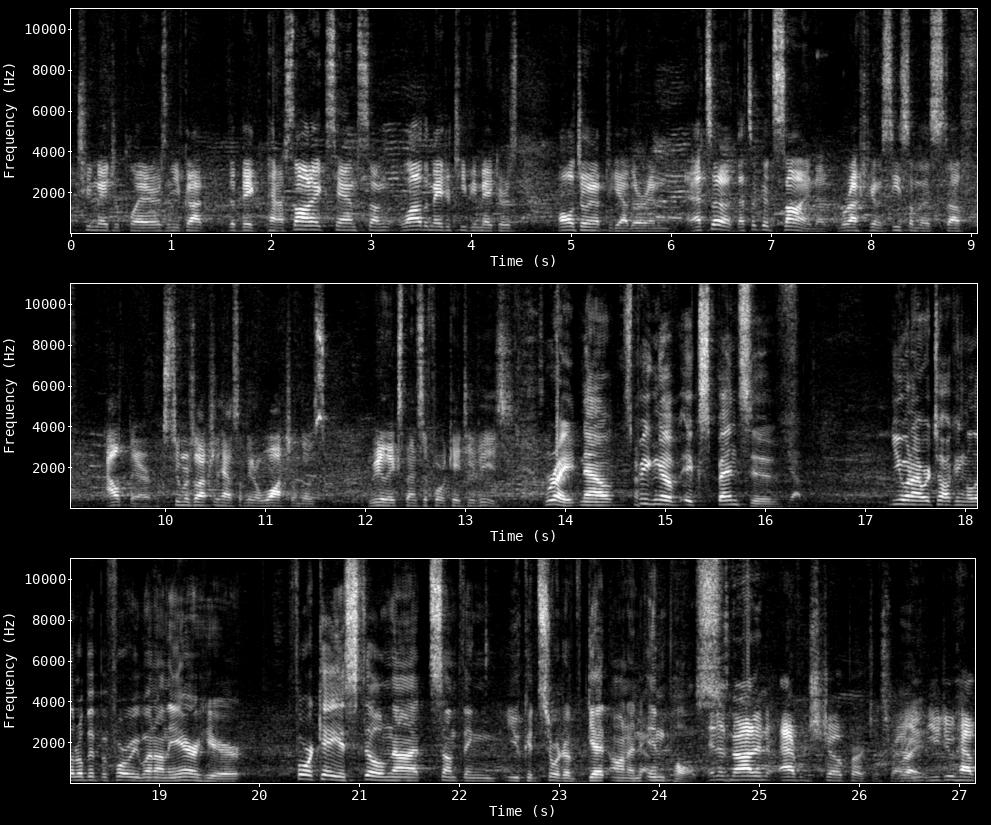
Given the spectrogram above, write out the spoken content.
uh, two major players, and you've got the big Panasonic, Samsung, a lot of the major TV makers all joining up together, and that's a that's a good sign that we're actually going to see some of this stuff out there. Consumers will actually have something to watch on those really expensive 4K TVs. Right now, speaking of expensive, Yep. you and I were talking a little bit before we went on the air here. 4K is still not something you could sort of get on an impulse. It is not an average Joe purchase, right? Right. You, you do have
